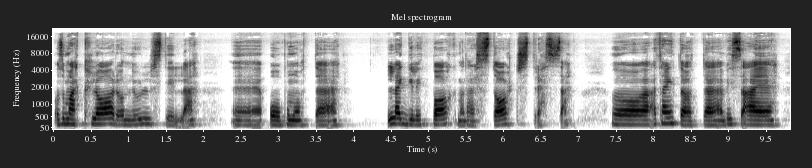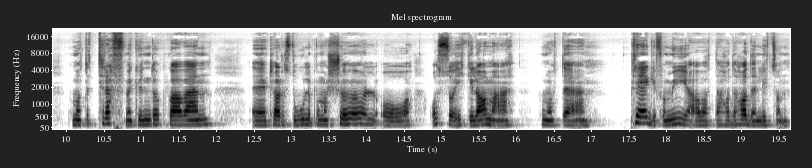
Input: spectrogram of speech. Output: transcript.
Og så må jeg klare å nullstille eh, og på en måte legge litt bak meg det her startstresset. Og jeg tenkte at eh, hvis jeg på en måte treffer med kundeoppgaven, eh, klarer å stole på meg sjøl og også ikke la meg på en måte prege for mye av at jeg hadde hatt en litt sånn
